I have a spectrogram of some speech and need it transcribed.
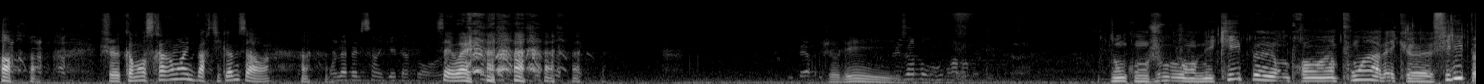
je commence rarement une partie comme ça. hein. On appelle ça un guet-apens. hein. C'est ouais. Joli. Donc on joue en équipe, on prend un point avec euh, Philippe.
